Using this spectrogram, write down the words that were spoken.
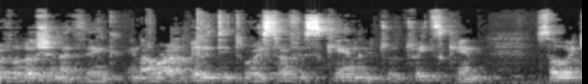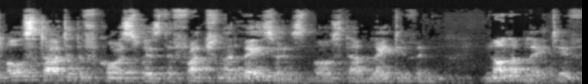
revolution, I think, in our ability to resurface skin and to treat skin. So it all started, of course, with the fractional lasers, both the ablative and non-ablative.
